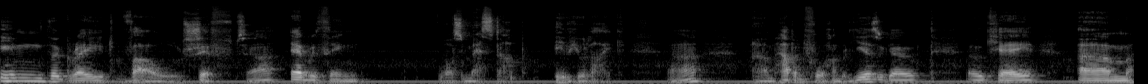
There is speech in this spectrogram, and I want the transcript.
in the great vowel shift, uh, everything was messed up, if you like. Uh, um, happened 400 years ago, okay? Um,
